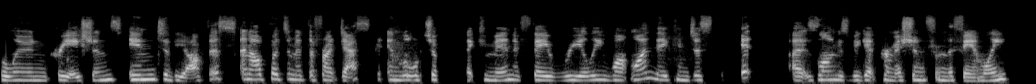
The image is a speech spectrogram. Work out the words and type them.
balloon creations into the office and I'll put them at the front desk and little children that come in if they really want one they can just it as long as we get permission from the family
